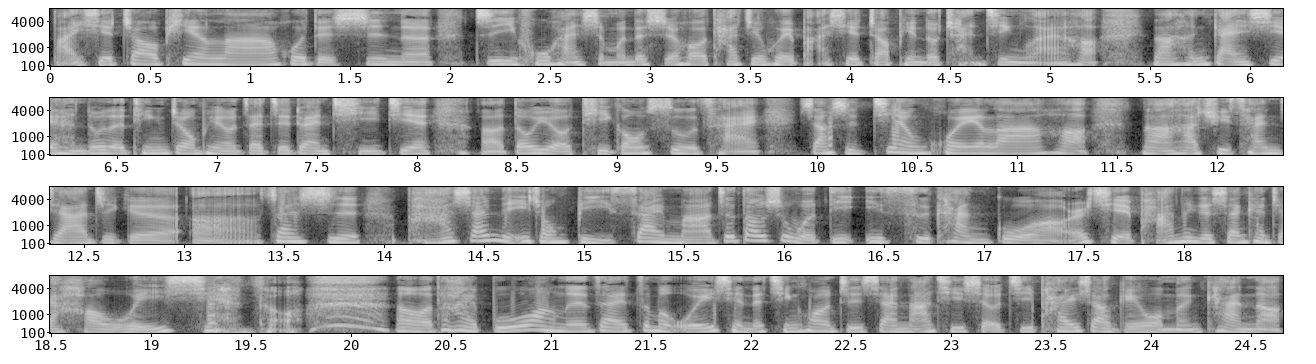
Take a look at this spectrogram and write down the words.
把一些照片啦，或者是呢，致意呼喊什么的时候，他就会把一些照片都传进来哈。那很感谢很多的听众朋友在这段期间，呃，都有提供素材，像是建辉啦哈，那他去参加这个呃，算是爬山的一种比赛吗？这倒是我第一次看过啊，而且爬那个山看起来好危险哦，哦，他还不忘呢，在这么危险的情况之下，拿起手机拍照给我们看呢。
